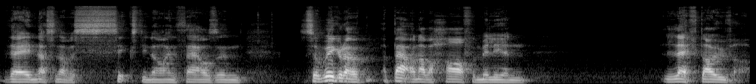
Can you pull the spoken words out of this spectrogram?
Then that's another 69,000. So we're going to have about another half a million left over,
